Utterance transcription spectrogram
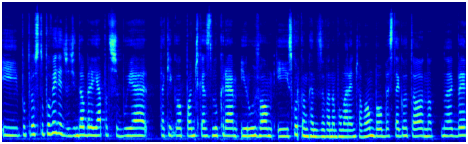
I po prostu powiedzieć, że dzień dobry, ja potrzebuję takiego pączka z lukrem i różą i skórką kandyzowaną pomarańczową, bo bez tego to, no, no jakby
